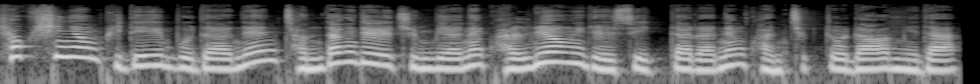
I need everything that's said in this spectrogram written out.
혁신형 비대위보다는 전당대회 준비하는 관리형이 될 수 있다라는 관측도 나옵니다.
